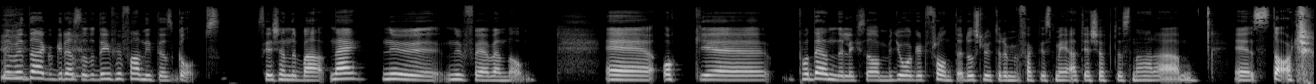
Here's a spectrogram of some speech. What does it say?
nej men där går gränsen och det är för fan inte ens gott. Så jag kände bara nej nu, nu får jag vända om. Eh, och eh, på den liksom yoghurtfronten då slutade det faktiskt med att jag köpte sån här eh, start.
